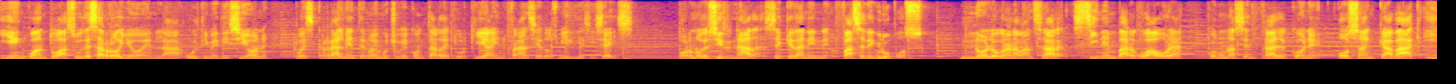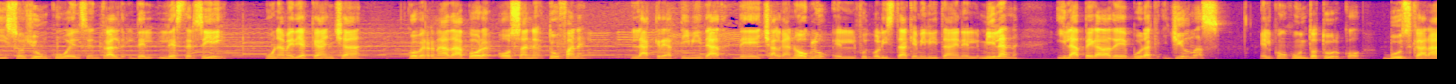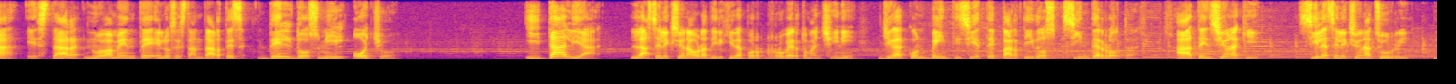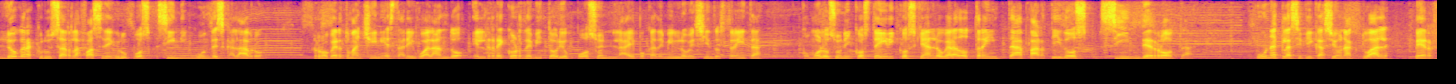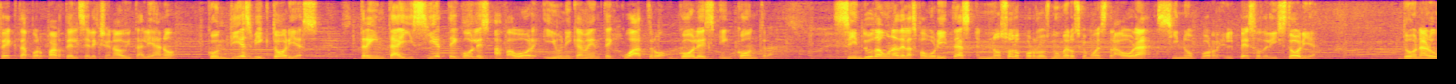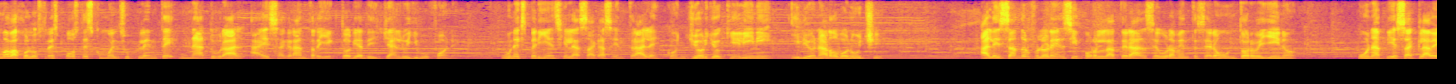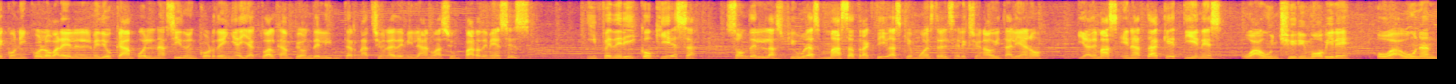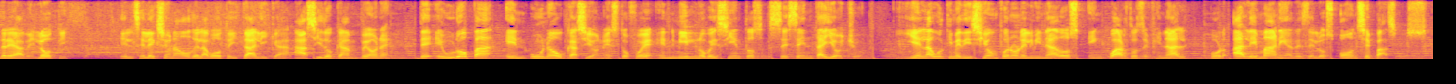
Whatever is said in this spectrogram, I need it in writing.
Y en cuanto a su desarrollo en la última edición, pues realmente no hay mucho que contar de Turquía en Francia 2016. Por no decir nada, se quedan en fase de grupos, no logran avanzar, sin embargo ahora con una central con Ozan Kabak y Soyuncu, el central del Leicester City, una media cancha gobernada por Ozan Tufan la creatividad de Chalganoglu, el futbolista que milita en el Milan, y la pegada de Burak Yilmaz, el conjunto turco buscará estar nuevamente en los estandartes del 2008. Italia, La selección ahora dirigida por Roberto Mancini llega con 27 partidos sin derrota. Atención aquí, si la selección Azzurri logra cruzar la fase de grupos sin ningún descalabro, Roberto Mancini estará igualando el récord de Vittorio Pozzo en la época de 1930 como los únicos técnicos que han logrado 30 partidos sin derrota. Una clasificación actual perfecta por parte del seleccionado italiano con 10 victorias, 37 goles a favor y únicamente 4 goles en contra. Sin duda una de las favoritas no solo por los números que muestra ahora, sino por el peso de la historia. Donnarumma bajo los tres postes como el suplente natural a esa gran trayectoria de Gianluigi Buffon. Una experiencia en la saga central con Giorgio Chiellini y Leonardo Bonucci. Alessandro Florenzi por lateral seguramente será un torbellino. Una pieza clave con Nicolo Varela en el medio campo, el nacido en Cordeña y actual campeón del Internacional de Milano hace un par de meses. Y Federico Chiesa son de las figuras más atractivas que muestra el seleccionado italiano. Y además en ataque tienes o a un Ciro Immobile o a un Andrea Velotti. El seleccionado de la bota itálica ha sido campeón de Europa en una ocasión, esto fue en 1968. Y en la última edición fueron eliminados en cuartos de final por Alemania desde los 11 pasos.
